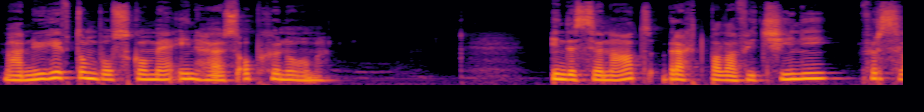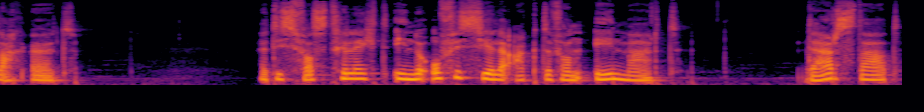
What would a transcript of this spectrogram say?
maar nu heeft Don Bosco mij in huis opgenomen. In de Senaat bracht Pallavicini verslag uit. Het is vastgelegd in de officiële akte van 1 maart. Daar staat:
